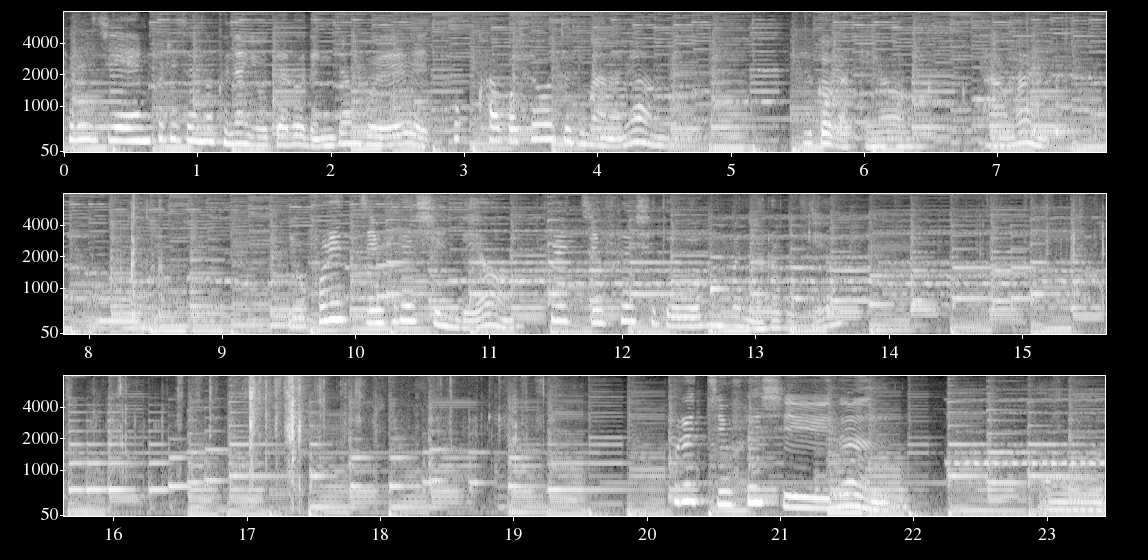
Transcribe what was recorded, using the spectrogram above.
fridge and freezer는 그냥 이대로 냉장고에 톡 하고 세워두기만 하면 될 것 같아요. 다음은 어, 이 fridge fresh인데요. fridge fresh도 한번 열어볼게요. fridge fresh는 어,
